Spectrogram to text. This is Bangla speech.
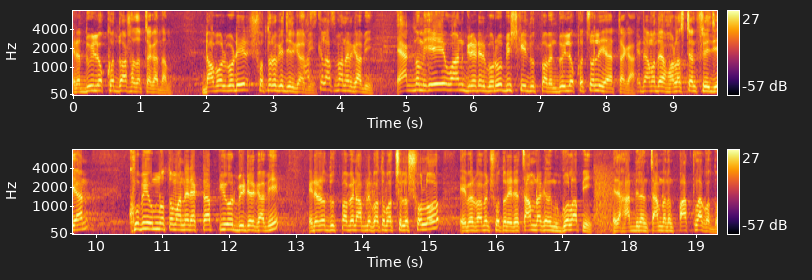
এটা দুই লক্ষ দশ হাজার টাকা দাম। ডবল বডির সতেরো কেজির গাবি ক্লাস মানের গাবি একদম এ ওয়ান গ্রেডের গরু বিশ কেজি দুধ পাবেন দুই লক্ষ চল্লিশ হাজার টাকা। এটা আমাদের হলস্টান ফ্রিজিয়ান খুবই উন্নত মানের একটা পিওর ব্রিডের গাবি এটারও দুধ পাবেন আপনি গতবার ছিল ষোলো এবার পাবেন সতেরো। এটা চামড়া কিন্তু গোলাপি। এটা হাত দিলেন চামড়া পাতলা কত।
